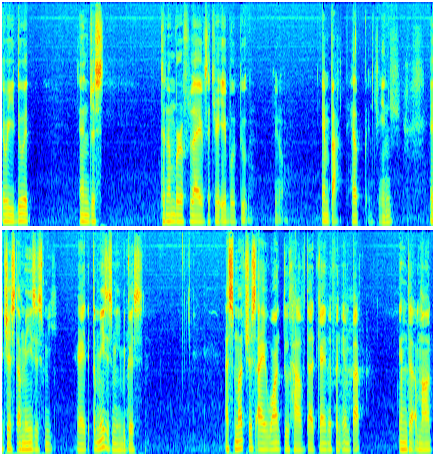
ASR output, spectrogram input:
the way you do it and just the number of lives that you're able to you know impact help and change. It just amazes me right? It amazes me because as much as i want to have that kind of an impact in the amount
